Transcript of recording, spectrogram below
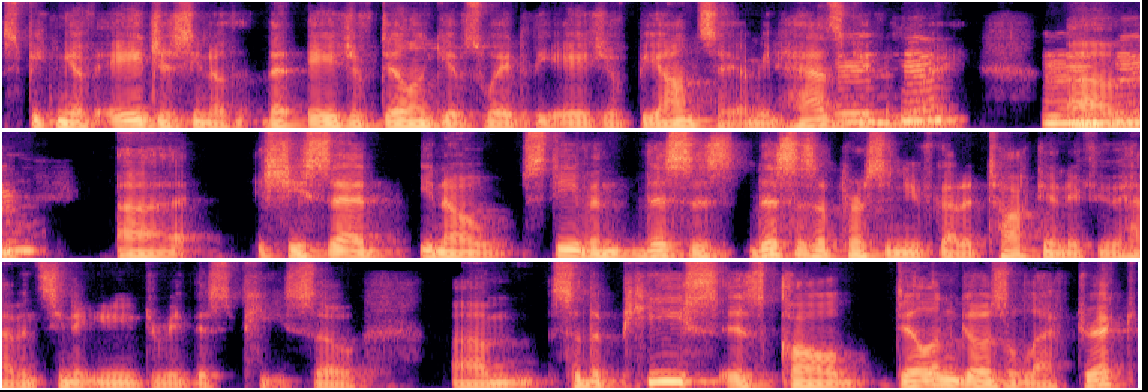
speaking of ages, you know, that age of Dylan gives way to the age of Beyonce. I mean, has mm-hmm. given way. Mm-hmm. Um, uh, she said, you know, Stephen, this is this is a person you've got to talk to, and if you haven't seen it, you need to read this piece. So, um, so the piece is called "Dylan Goes Electric:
